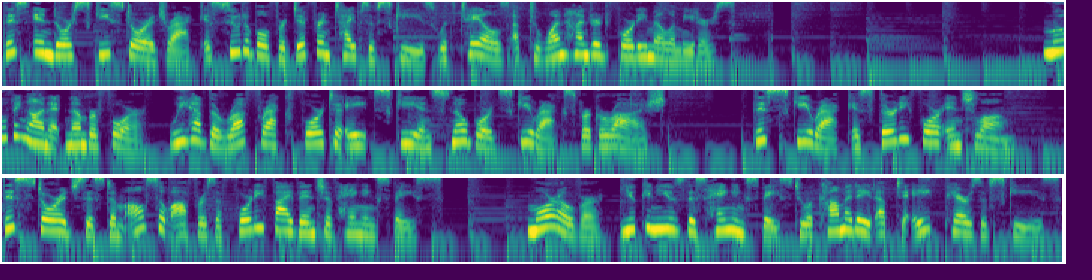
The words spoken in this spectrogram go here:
This indoor ski storage rack is suitable for different types of skis with tails up to 140 millimeters. Moving on at number 4, we have the Rough Rack 4-8 ski and snowboard ski racks for garage. This ski rack is 34 inch long. This storage system also offers a 45 inch of hanging space. Moreover, you can use this hanging space to accommodate up to 8 pairs of skis.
